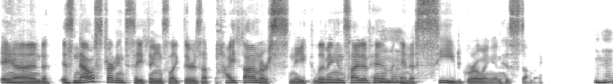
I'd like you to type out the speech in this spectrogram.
and is now starting to say things like there's a python or snake living inside of him Mhm. and a seed growing in his stomach. hmm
